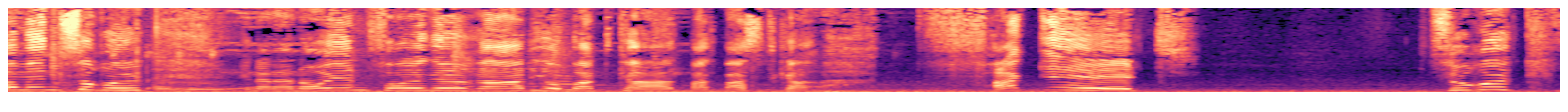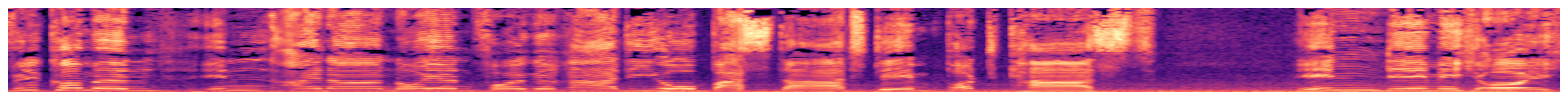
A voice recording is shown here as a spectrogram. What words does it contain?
willkommen zurück in einer neuen Folge Radio. Bad Bastka. Fuck it! Zurück, willkommen in einer neuen Folge Radio Bastard, dem Podcast, in dem ich euch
